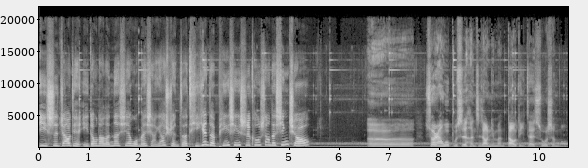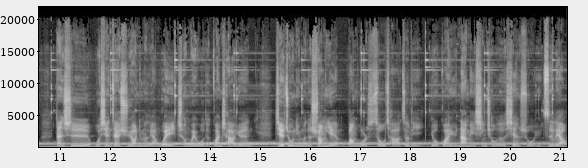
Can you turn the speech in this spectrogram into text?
意识焦点移动到了那些我们想要选择体验的平行时空上的星球。呃，虽然我不是很知道你们到底在说什么，但是我现在需要你们两位成为我的观察员，借助你们的双眼帮我搜查这里有关于纳美星球的线索与资料，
